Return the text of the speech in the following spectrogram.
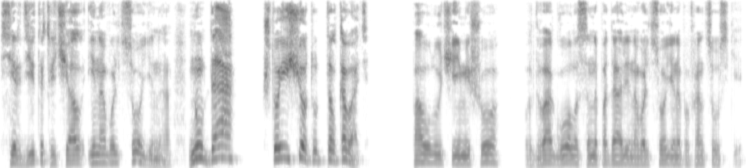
сердито кричал и на Вольцогина. «Ну да! Что еще тут толковать?» Паулучи и Мишо в два голоса нападали на Вольцогина по-французски.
